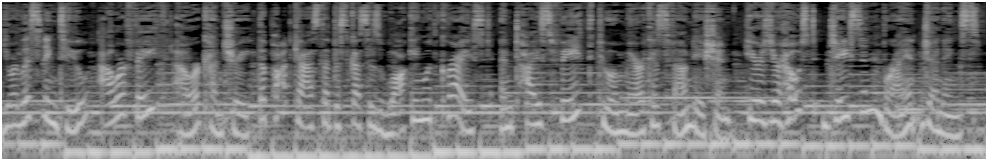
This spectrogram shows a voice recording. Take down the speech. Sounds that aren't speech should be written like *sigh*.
You're listening to Our Faith, Our Country, the podcast that discusses walking with Christ and ties faith to America's foundation. Here's your host, Jason Bryant Jennings.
